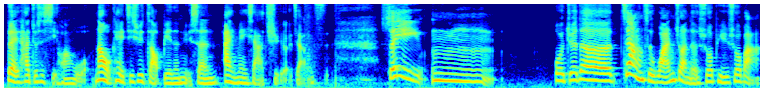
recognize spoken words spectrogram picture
对，他就是喜欢我，那我可以继续找别的女生暧昧下去了，这样子。所以嗯，我觉得这样子婉转的说，比如说吧。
